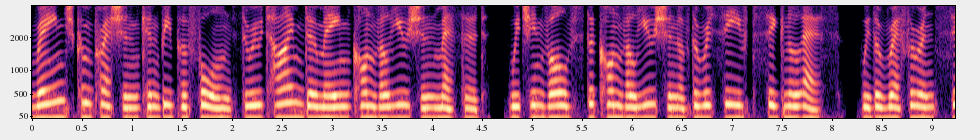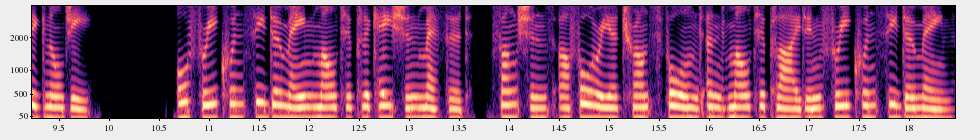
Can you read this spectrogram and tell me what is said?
Range compression can be performed through time domain convolution method, which involves the convolution of the received signal S with a reference signal G. Or frequency domain multiplication method, functions are Fourier transformed and multiplied in frequency domain.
